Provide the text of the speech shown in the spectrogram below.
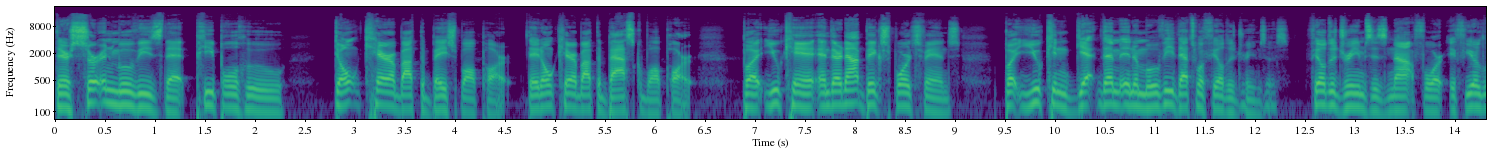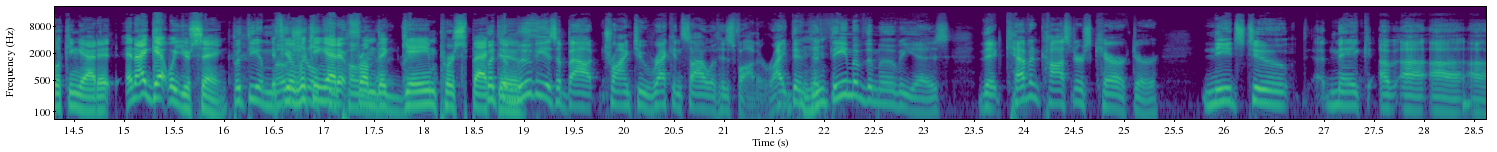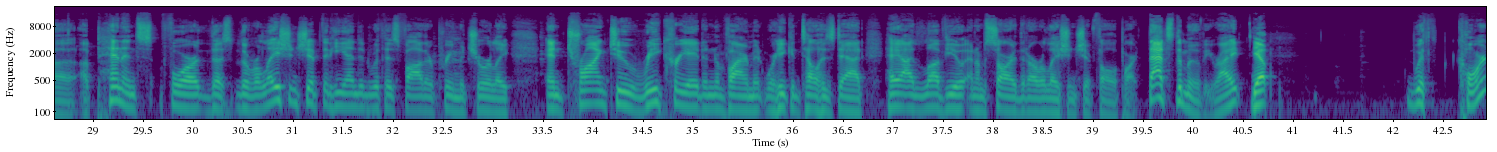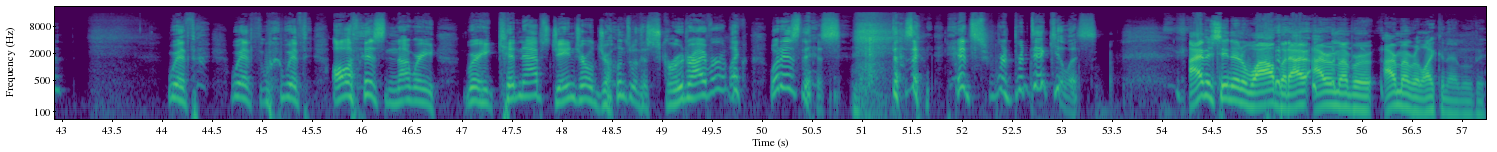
There's certain movies that people who don't care about the baseball part, they don't care about the basketball part, but you can't, and they're not big sports fans, but you can get them in a movie. That's what Field of Dreams is. Field of Dreams is not for if you're looking at it, and I get what you're saying. But the if you're looking at it from the it, right? game perspective, But the movie is about trying to reconcile with his father, right? The, Mm-hmm. the theme of the movie is that Kevin Costner's character needs to make a, a, a, a, penance for the the relationship that he ended with his father prematurely, and trying to recreate an environment where he can tell his dad, "Hey, I love you, and I'm sorry that our relationship fell apart." That's the movie, right? Yep. with corn with with with all of this not where he where he kidnaps James Earl Jones with a screwdriver like what is this doesn't it's ridiculous I haven't seen it in a while, but I, I remember I remember liking that movie.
